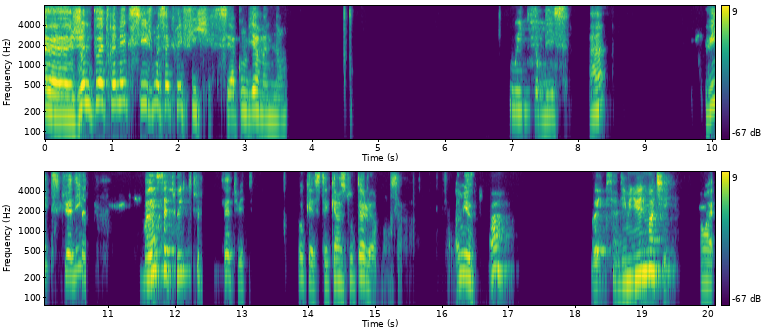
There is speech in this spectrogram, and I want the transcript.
Euh, je ne peux être aimé que si je me sacrifie. C'est à combien maintenant? 8 sur 10. Hein? 8, tu as dit? Oui, 7, 8. 7, 8. Ok, c'était 15 tout à l'heure. Bon, ça, ça va mieux. Ah. Oui, ça a diminué de moitié. Ouais.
